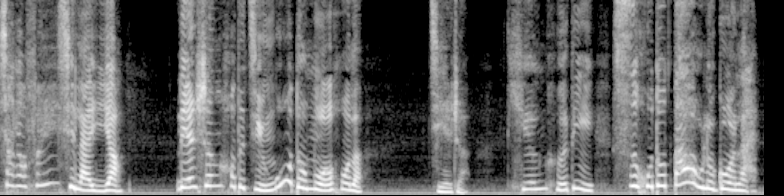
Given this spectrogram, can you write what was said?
像要飞起来一样。连身后的景物都模糊了，接着天和地似乎都倒了过来。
